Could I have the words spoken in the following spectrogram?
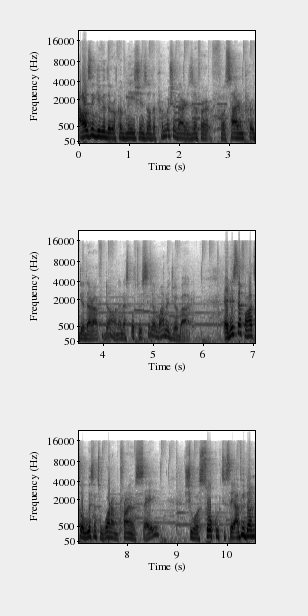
I wasn't given the recognitions or the promotion that I deserve for, for certain project that I've done. And I spoke to a senior manager about it. And instead for her to listen to what I'm trying to say, she was so quick to say, Have you done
